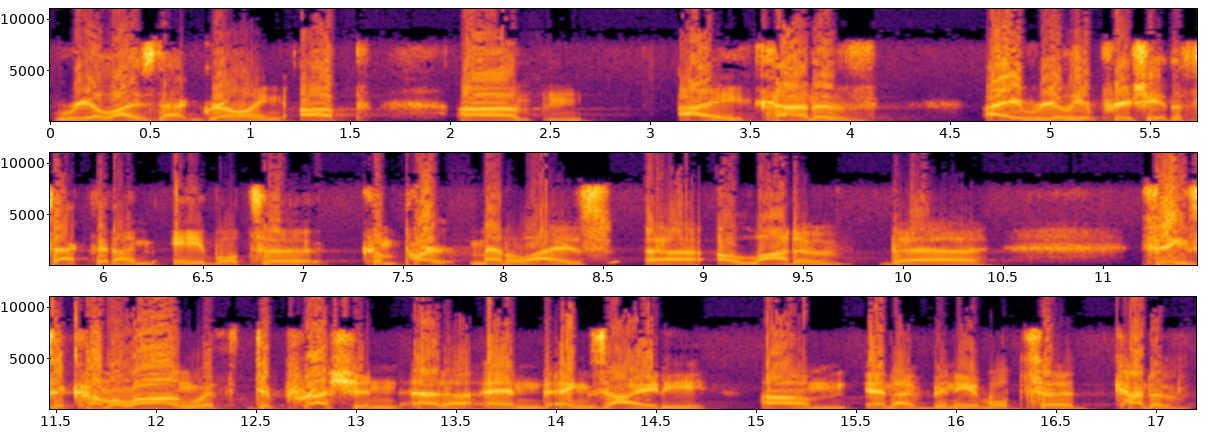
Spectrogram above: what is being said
realized that growing up, um, I kind of I really appreciate the fact that I'm able to compartmentalize uh, a lot of the things that come along with depression and anxiety um, and I've been able to kind of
